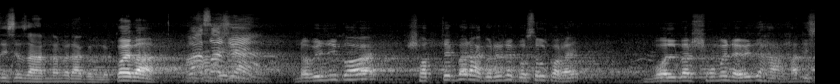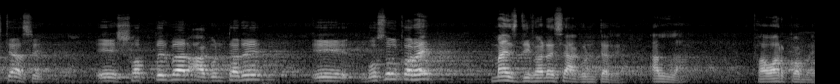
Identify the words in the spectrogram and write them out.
দিছে জাহান নামের আগুন কয়বার? নবীজি কয় প্রত্যেকবার আগুনের গোসল করায় বলবার সময় নয় ওই যে হাদিসটা আছে এ সপ্তাহবার আগুনটারে এ গোসল করায় মাছ দি ফাটাইছে আগুনটারে আল্লাহ পাওয়ার কমে।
